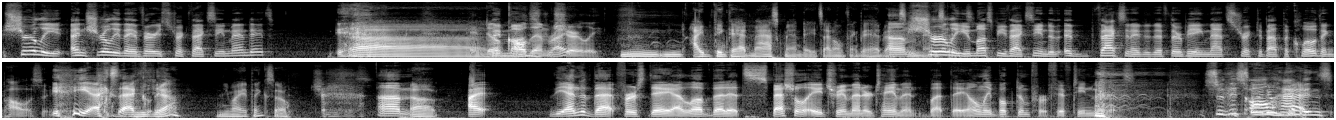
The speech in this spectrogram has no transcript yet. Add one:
Surely, and surely they have very strict vaccine mandates. Uh, and don't call must, them right? Shirley. I think they had mask mandates. I don't think they had Um, vaccine. Surely you must be vaccinated, uh, vaccinated if they're being that strict about the clothing policy. yeah, exactly. Yeah, you might think so. Jesus. Um, Uh, I, the end of that first day, I love that it's special atrium entertainment, but they only booked them for 15 minutes. So this all don't happens.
